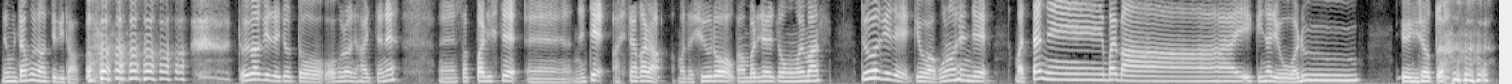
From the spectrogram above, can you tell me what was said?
眠たくなってきた。というわけでちょっとお風呂に入ってね、えー、さっぱりして、えー、寝て、明日からまた就労頑張りたいと思います。というわけで今日はこの辺で、またねー。バイバーイ。いきなり終わるー。よいしょっと。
